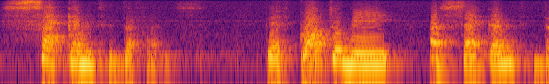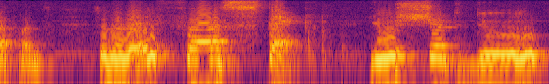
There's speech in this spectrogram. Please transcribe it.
second difference. There's got to be a second difference. So the very first step you should do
